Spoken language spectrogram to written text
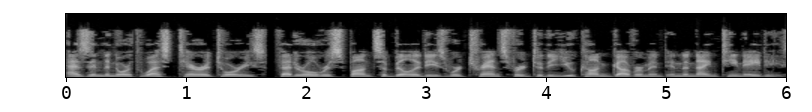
As in the Northwest Territories, federal responsibilities were transferred to the Yukon government in the 1980s.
